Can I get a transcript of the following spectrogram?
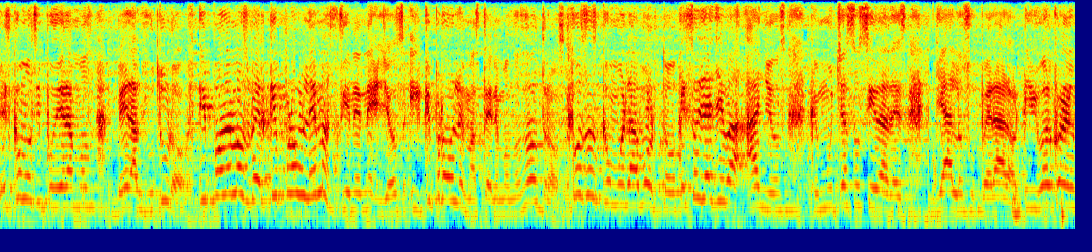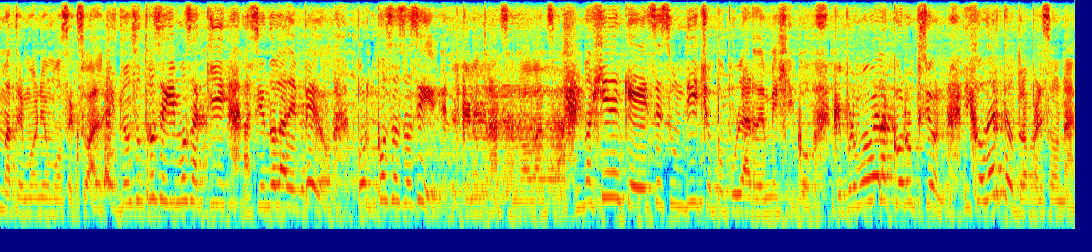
Es como si pudiéramos ver al futuro y podemos ver qué problemas tienen ellos y qué problemas tenemos nosotros. Cosas como el aborto, eso ya lleva años que muchas sociedades ya lo superaron. Igual con el matrimonio homosexual. Nosotros seguimos aquí haciéndola de pedo por cosas así. El que no tranza no avanza. Imaginen que ese es un dicho popular de México promueve la corrupción y joderte a otra persona.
